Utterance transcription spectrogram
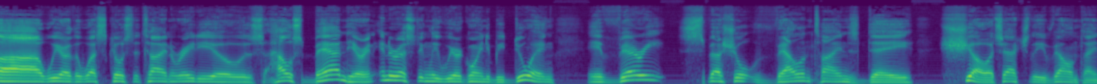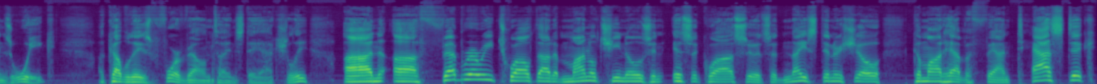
Uh, we are the West Coast Italian Radio's house band here, and interestingly, we are going to be doing a very special Valentine's Day show. It's actually Valentine's week, a couple days before Valentine's Day, actually. On uh, February 12th, out at Montalcino's in Issaquah. So it's a nice dinner show. Come out, have a fantastic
